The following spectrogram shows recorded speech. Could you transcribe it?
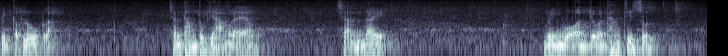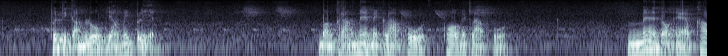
ผิดกับลูกล่ะ ฉันทำทุกอย่างแล้ว ฉันได้ วิงวอนจนกระทั่งที่สุด พฤติกรรมลูกยังไม่เปลี่ยน บางครั้งแม่ไม่กล้าพูด พ่อไม่กล้าพูดแม่ต้องแอบเข้า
